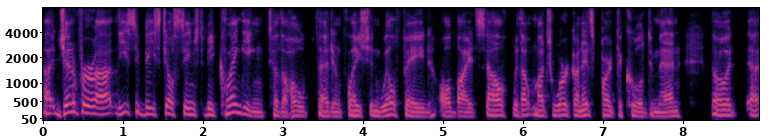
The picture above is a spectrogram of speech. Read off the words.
Uh, Jennifer, uh, the ECB still seems to be clinging to the hope that inflation will fade all by itself without much work on its part to cool demand, though it uh,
